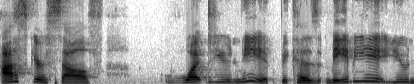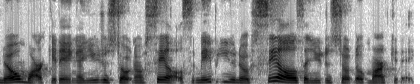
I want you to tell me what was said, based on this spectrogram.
ask yourself, what do you need? Because maybe you know marketing and you just don't know sales. Maybe you know sales and you just don't know marketing.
